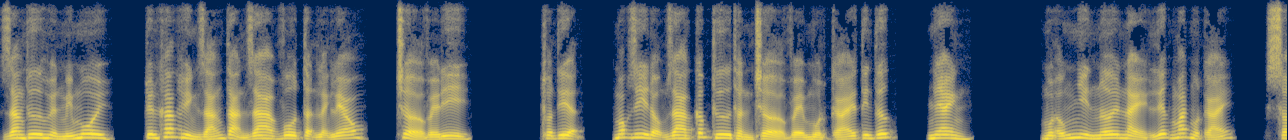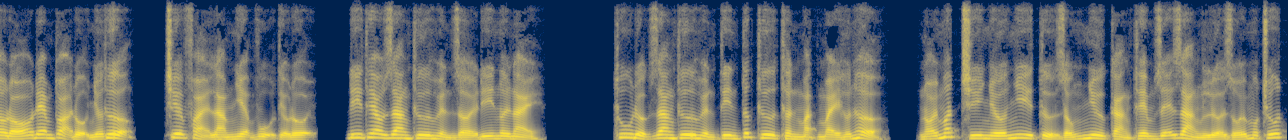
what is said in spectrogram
Giang thư huyền mí môi, tuyên khắc hình dáng tản ra vô tận lạnh lẽo, trở về đi. Thuận tiện, móc di động ra cấp thư thần trở về một cái tin tức, nhanh. Một ống nhìn nơi này liếc mắt một cái, sau đó đem tọa độ nhớ thượng, chia phải làm nhiệm vụ tiểu đội, đi theo Giang Thư Huyền rời đi nơi này. Thu được Giang Thư Huyền tin tức thư thần mặt mày hớn hở, nói mất trí nhớ nhi tử giống như càng thêm dễ dàng lừa dối một chút.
